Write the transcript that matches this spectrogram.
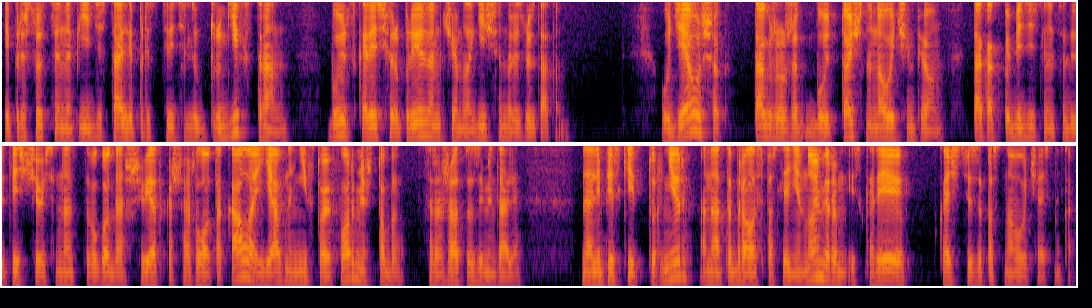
и присутствие на пьедестале представителей других стран будет скорее сюрпризом, чем логичным результатом. У девушек также уже будет точно новый чемпион, так как победительница 2018 года шведка Шарлотта Калла явно не в той форме, чтобы сражаться за медали – на олимпийский турнир она отобралась последним номером и скорее в качестве запасного участника.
